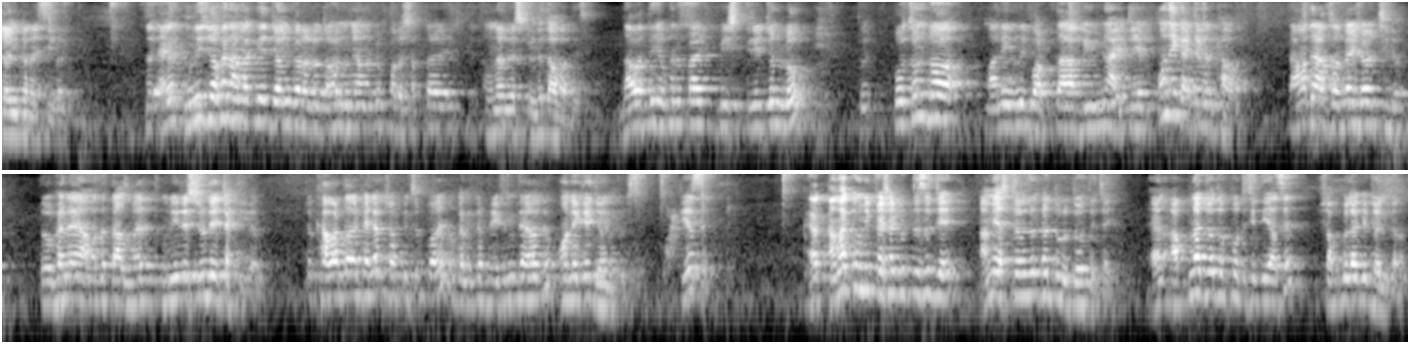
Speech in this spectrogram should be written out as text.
জয়েন করাইছি এবার। তো এখন উনি যখন আমাকে জয়েন করালো, তখন উনি আমাকে পরের সপ্তাহে ওনার রেস্টুরেন্টে দাওয়াত দিয়েছে। দাওয়াত দিয়ে ওখানে প্রায় বিশ তিরিশ জন লোক। তো প্রচণ্ড মানে উনি ভর্তা, বিভিন্ন আইটেম অনেক আইটেমের খাওয়া তো আমাদের আফসার ভাই সহ ছিল। তো ওখানে আমাদের তাজ ভাই, উনি রেস্টুরেন্টে চাকরি করেন তো খাবার দাবার খাইলাম সব কিছুর পরে ওখানে একটা ব্রিফিং দেওয়া হলো অনেকেই জয়েন করছে। ঠিক আছে? আমাকে উনি প্রেশার করতেছে যে আমি অ্যাস্ট্রোলজনটা দ্রুত হতে চাই। এখন আপনার যত পরিস্থিতি আছে, সবগুলোকে জয়েন করান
